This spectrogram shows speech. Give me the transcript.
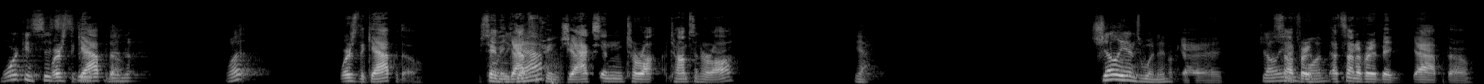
More consistent. Where's the gap, than, though? What? Where's the gap though? You're saying Oh, the, the gap between Jackson, Tara- Thompson, Herah? Yeah. Shelly Ann's winning. Okay. Shelly That's not, very, that's not a very big gap though.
